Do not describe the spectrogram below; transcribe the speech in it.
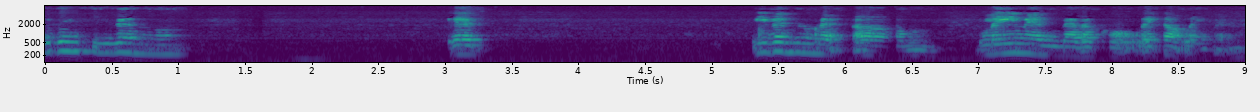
I think even if even um, layman medical, like not layman,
